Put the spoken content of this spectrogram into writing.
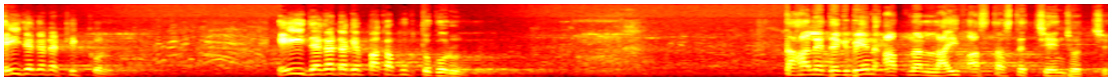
এই জায়গাটা ঠিক করুন। এই জায়গাটাকে পাকাপুক্ত করুন। তাহলে দেখবেন আপনার লাইফ আস্তে আস্তে চেঞ্জ হচ্ছে।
